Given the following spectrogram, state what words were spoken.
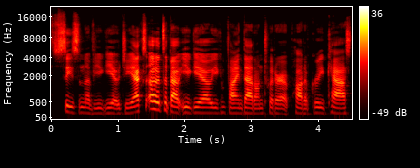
season of Yu-Gi-Oh! GX. Oh, it's about Yu-Gi-Oh! You can find that on Twitter at Pod of Greedcast.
